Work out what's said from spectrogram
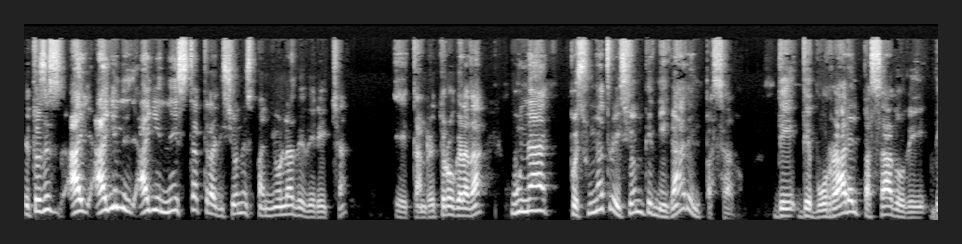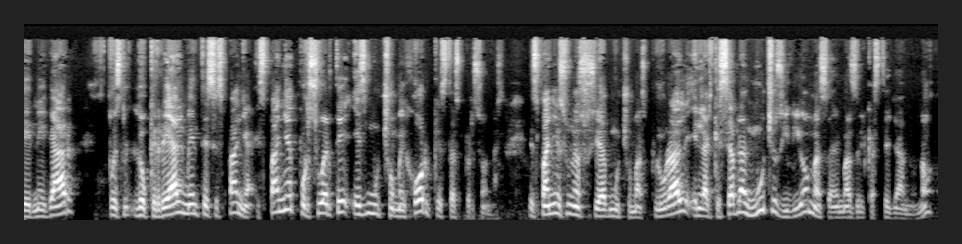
Entonces, hay, hay, en, esta tradición española de derecha, eh, tan retrógrada, una, pues una tradición de negar el pasado, de, borrar el pasado, de, de negar pues lo que realmente es España. España, por suerte, es mucho mejor que estas personas. España es una sociedad mucho más plural en la que se hablan muchos idiomas, además del castellano, ¿no?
